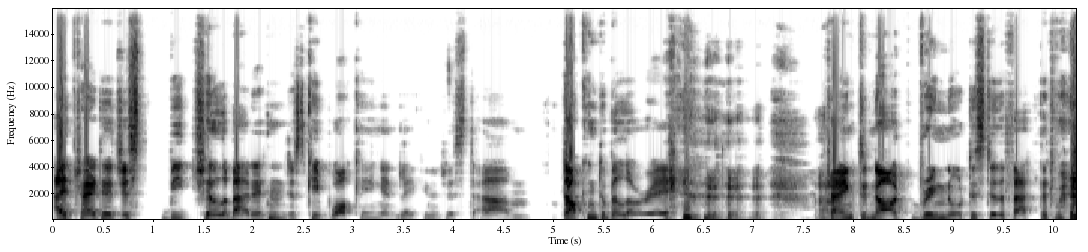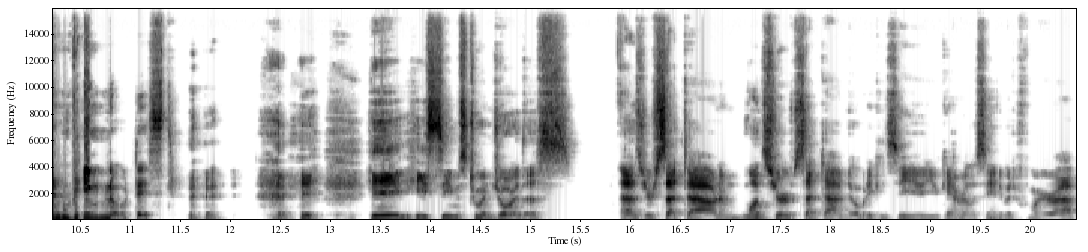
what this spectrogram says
I try to just be chill about it and just keep walking and like, you know, just um talking to Belore, Uh, trying to not bring notice to the fact that we're being noticed. he, he he seems to enjoy this as you're set down, and once you're set down, nobody can see you. You can't really see anybody from where you're at,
